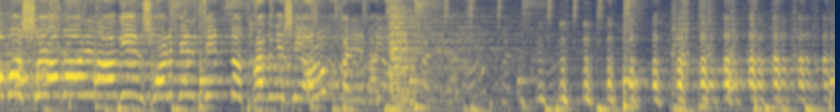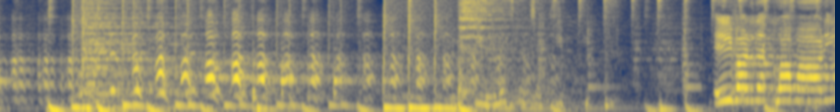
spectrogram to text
অবশ্যই আমার নাগের চিহ্ন থাকবে সেই অলঙ্কারের মাঝে? এইবার দেখো আমারই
